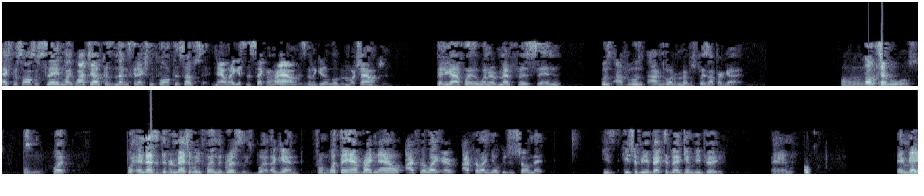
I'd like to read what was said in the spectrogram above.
experts are also saying like watch out because the Nuggets could actually pull off this upset. Now when it gets to the second round, it's going to get a little bit more challenging because you got to play the winner of Memphis and who's who's whoever Memphis plays, I forgot. Um, Oh, Timberwolves. mhm. But but and that's a different matchup when you're playing the Grizzlies. But again, from what they have right now, I feel like I feel like Jokic has shown that he's he should be a back to back MVP. And Okay. And man,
